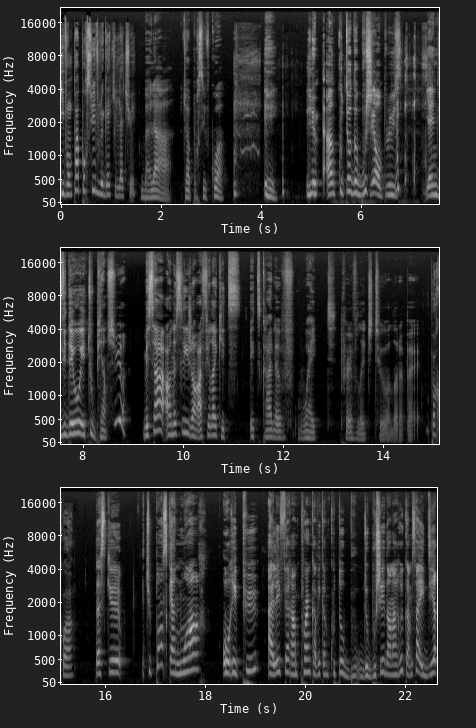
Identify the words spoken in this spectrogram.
ils vont pas poursuivre le gars qui l'a tué. Bah là, tu vas poursuivre quoi? Et le- un couteau de boucher en plus. Il y a une vidéo et tout, bien sûr. Mais ça, honestly, genre, I feel like it's, it's kind of white privilege too, a little bit. Pourquoi? Parce que tu penses qu'un noir aurait pu aller faire un prank avec un couteau de boucher dans la rue comme ça et dire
